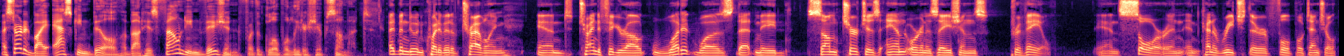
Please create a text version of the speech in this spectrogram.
I started by asking Bill about his founding vision for the Global Leadership Summit. I'd been doing quite a bit of traveling and trying to figure out what it was that made some churches and organizations prevail and soar and, and kind of reach their full potential.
